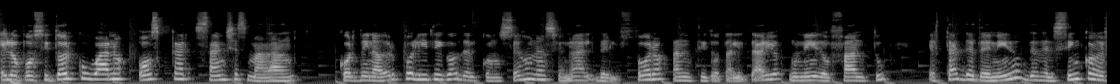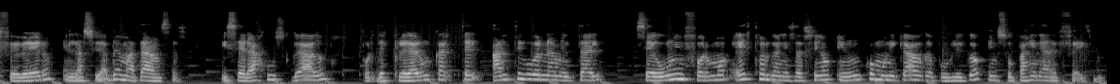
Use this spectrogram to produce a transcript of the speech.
El opositor cubano Óscar Sánchez Madán, coordinador político del Consejo Nacional del Foro Antitotalitario Unido FANTU, está detenido desde el 5 de febrero en la ciudad de Matanzas y será juzgado por desplegar un cartel antigubernamental, según informó esta organización en un comunicado que publicó en su página de Facebook.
